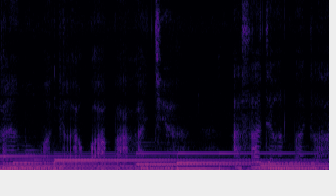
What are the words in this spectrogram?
kalian mau manggil aku apa aja, asal jangan panggil aku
